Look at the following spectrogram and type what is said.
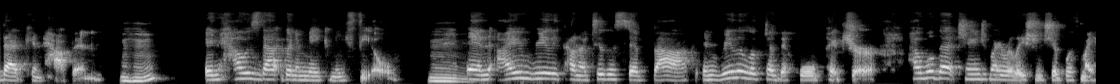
that can happen? Mm-hmm. And how is that going to make me feel? Mm. And I really kind of took a step back and really looked at the whole picture. How will that change my relationship with my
